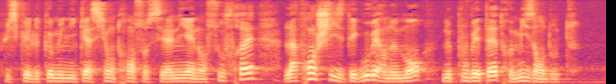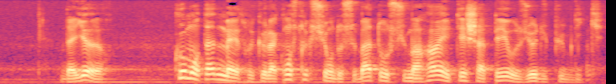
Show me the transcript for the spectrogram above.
puisque les communications transocéaniennes en souffraient, la franchise des gouvernements ne pouvait être mise en doute. D'ailleurs, comment admettre que la construction de ce bateau sous-marin ait échappé aux yeux du public?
